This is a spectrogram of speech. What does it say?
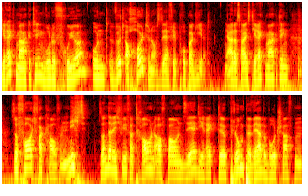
Direktmarketing wurde früher und wird auch heute noch sehr viel propagiert. Ja, das heißt Direktmarketing sofort verkaufen, nicht sonderlich viel Vertrauen aufbauen, sehr direkte, plumpe Werbebotschaften,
